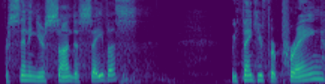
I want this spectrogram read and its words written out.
for sending your Son to save us. We thank you for praying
